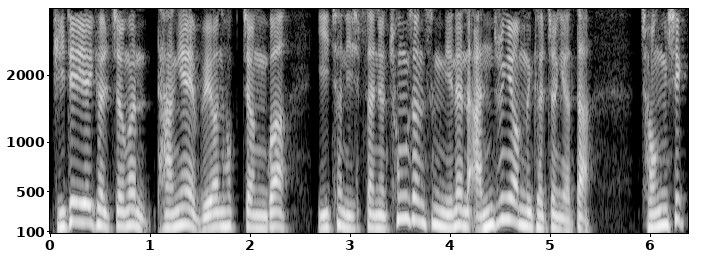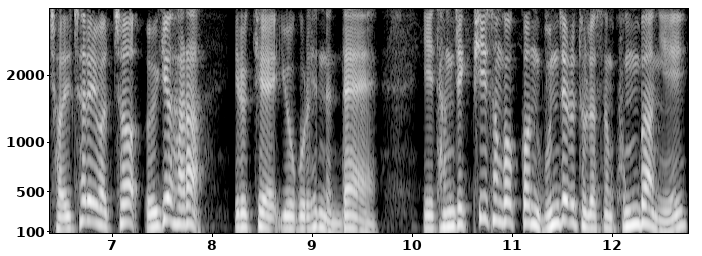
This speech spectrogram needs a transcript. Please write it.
비대위의 결정은 당의 외연 확장과 2024년 총선 승리는 안중에 없는 결정이었다. 정식 절차를 거쳐 의결하라. 이렇게 요구를 했는데 이 당직 피선거권 문제를 둘러싼 공방이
